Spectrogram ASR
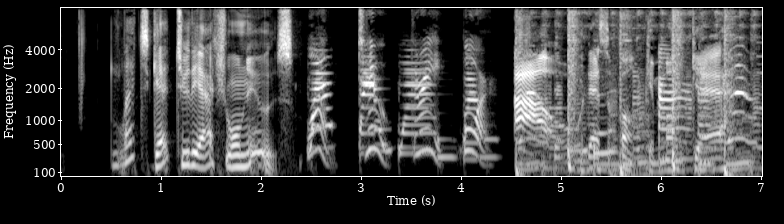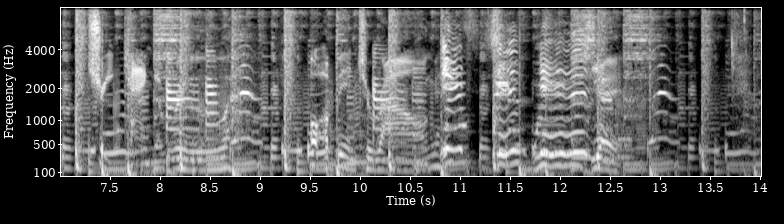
let's get to the actual news. One, two, three, four. Ow, that's a funky monkey. Tree kangaroo. Or a binturong. It's Zoo News. Yeah.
